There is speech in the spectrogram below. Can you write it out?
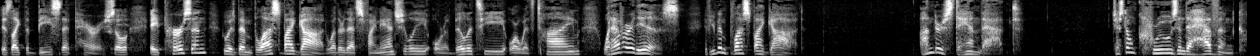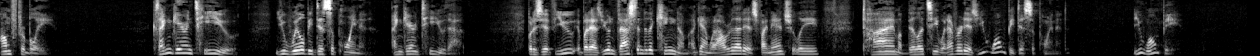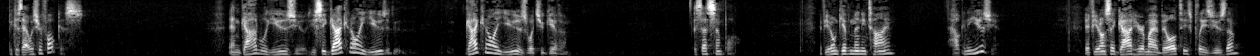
is like the beasts that perish. So a person who has been blessed by God, whether that's financially or ability or with time, whatever it is, if you've been blessed by God, understand that. Just don't cruise into heaven comfortably. Cause I can guarantee you, you will be disappointed. I can guarantee you that. But as if you, but as you invest into the kingdom, again, whatever that is, financially, time, ability, whatever it is, you won't be disappointed. You won't be. Because that was your focus. And God will use you. You see, God can only use, God can only use what you give Him. It's that simple. If you don't give Him any time, how can He use you? If you don't say, God, here are my abilities, please use them,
